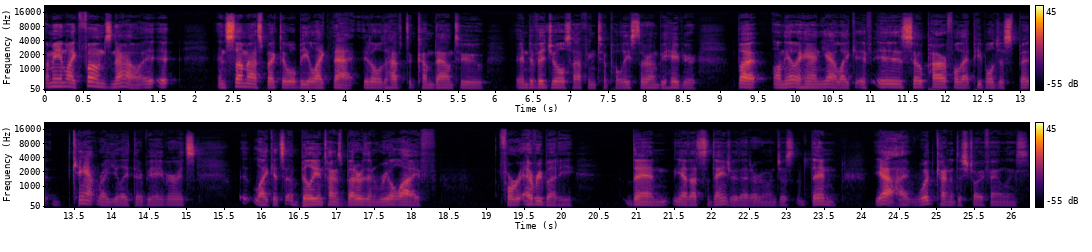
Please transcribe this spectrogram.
I mean, like phones now. It, it in some aspect it will be like that. It'll have to come down to individuals having to police their own behavior. But on the other hand, yeah, like if it is so powerful that people just can't regulate their behavior, it's like it's a billion times better than real life for everybody. Then yeah, that's the danger that everyone just then yeah, I would kind of destroy families.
